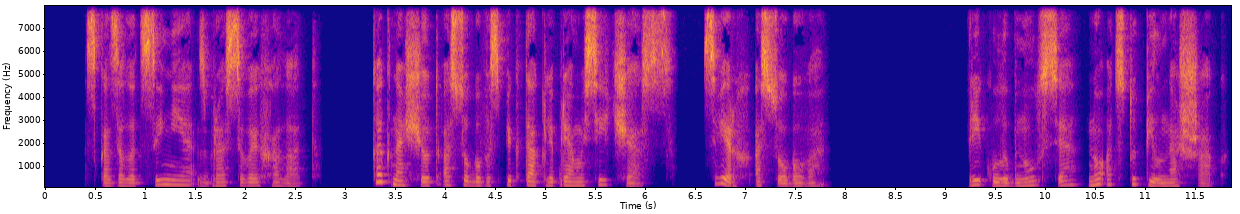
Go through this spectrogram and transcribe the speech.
— сказала Циния, сбрасывая халат. Как насчет особого спектакля прямо сейчас? Сверх особого. Рик улыбнулся, но отступил на шаг,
